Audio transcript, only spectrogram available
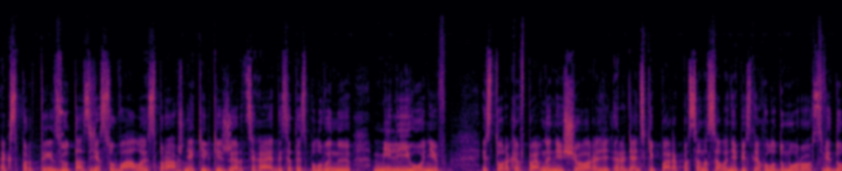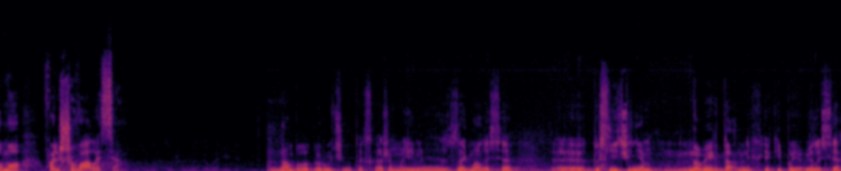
експертизу та з'ясували, справжня кількість жертв сягає 10,5 мільйонів. Історики впевнені, що радянські переписи населення після голодомору свідомо фальшувалися. Нам було доручено, так скажемо, і ми займалися е, дослідженням нових даних, які появилися,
